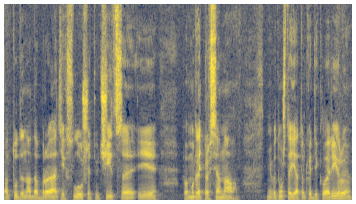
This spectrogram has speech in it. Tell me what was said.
Оттуда надо брать их, слушать, учиться и помогать профессионалам. Не потому что я только декларирую.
